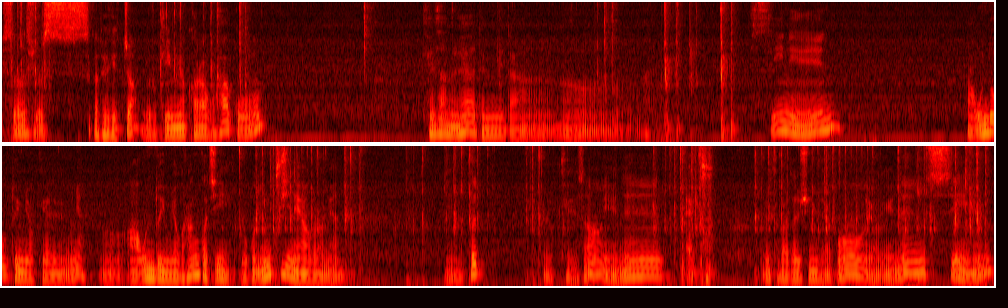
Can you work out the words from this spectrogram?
셀시어스가 되겠죠. 이렇게 입력하라고 하고 계산을 해야 됩니다. 어, C는 아 온도부터 입력해야 되는군요. 어, 아 온도 입력을 한 거지. 요건 인풋이네요. 그러면 인풋 이렇게 해서 얘는 F 이렇게 받아주시면 되고 여기는 C는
